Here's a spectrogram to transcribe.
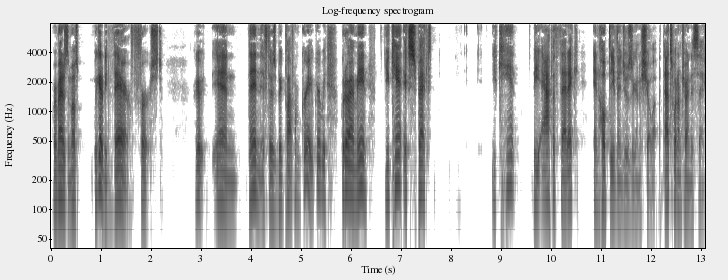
Where it matters the most. We got to be there first. And then if there's a big platform, great, great. What do I mean? You can't expect you can't be apathetic and hope the Avengers are going to show up. That's what I'm trying to say.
